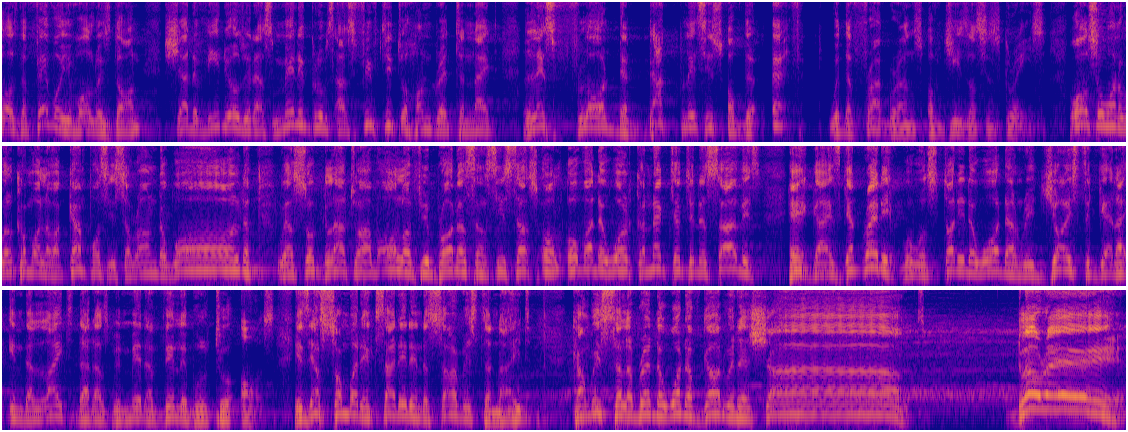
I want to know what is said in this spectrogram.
was the favor you've always done. Share the videos with as many groups as 50 to 100 tonight. Let's flood the dark places of the earth with the fragrance of Jesus' grace. We also want to welcome all our campuses around the world. We are so glad to have all of you brothers and sisters all over the world connected to the service. Hey guys, get ready. We will study the word and rejoice together in the light that has been made available to us. Is there somebody excited in the service tonight? Can we celebrate the word of God with a shout? Glory!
